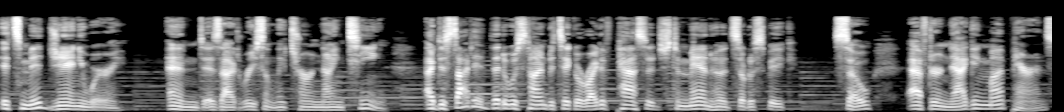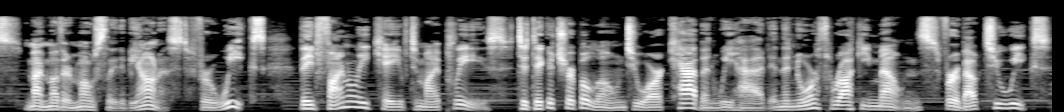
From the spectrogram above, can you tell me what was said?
It's mid January, and as I'd recently turned 19, I decided that it was time to take a rite of passage to manhood, so to speak. So, after nagging my parents, my mother mostly to be honest, for weeks, they'd finally caved to my pleas to take a trip alone to our cabin we had in the North Rocky Mountains for about two weeks.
